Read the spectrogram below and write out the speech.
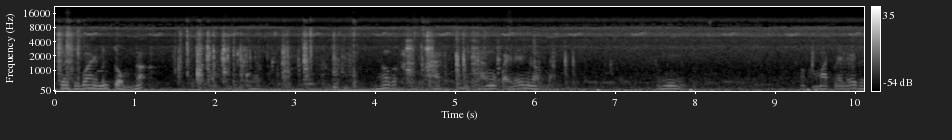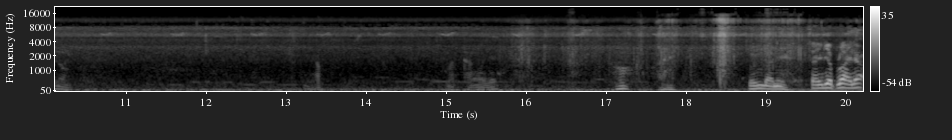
เพื่อถือว่ให้มันจมเนาะเขาก็อัดถังออกไปเลยพี่น้องแบบนี่เขาก็มัดไว้เลยพี่น้องครับ มัดถังไว้เลยเอาไปเบิ่งแบบนี้ใส่เรียบร้อยแล้ว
